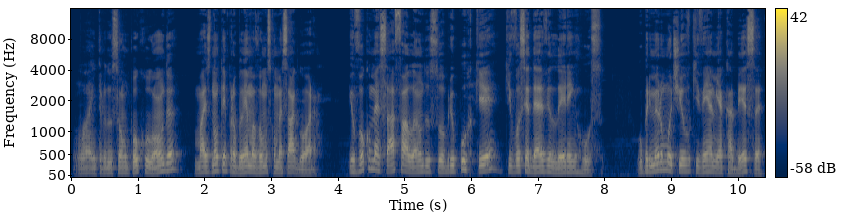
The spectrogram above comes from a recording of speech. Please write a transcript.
Uma introdução um pouco longa, mas não tem problema, vamos começar agora. Eu vou começar falando sobre o porquê que você deve ler em russo. O primeiro motivo que vem à minha cabeça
